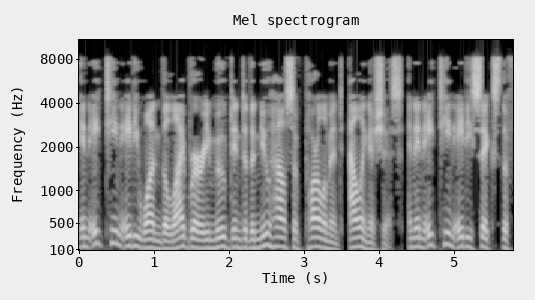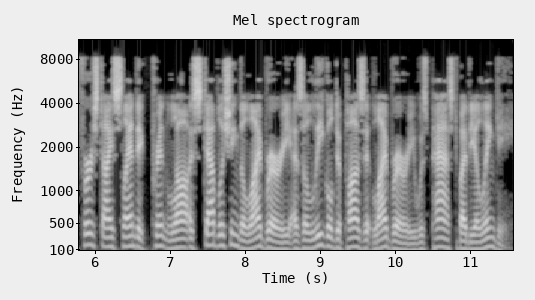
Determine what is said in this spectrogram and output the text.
In 1881 the library moved into the new House of Parliament, Alþingishús, and in 1886 the first Icelandic print law establishing the library as a legal deposit library was passed by the Alþingi.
